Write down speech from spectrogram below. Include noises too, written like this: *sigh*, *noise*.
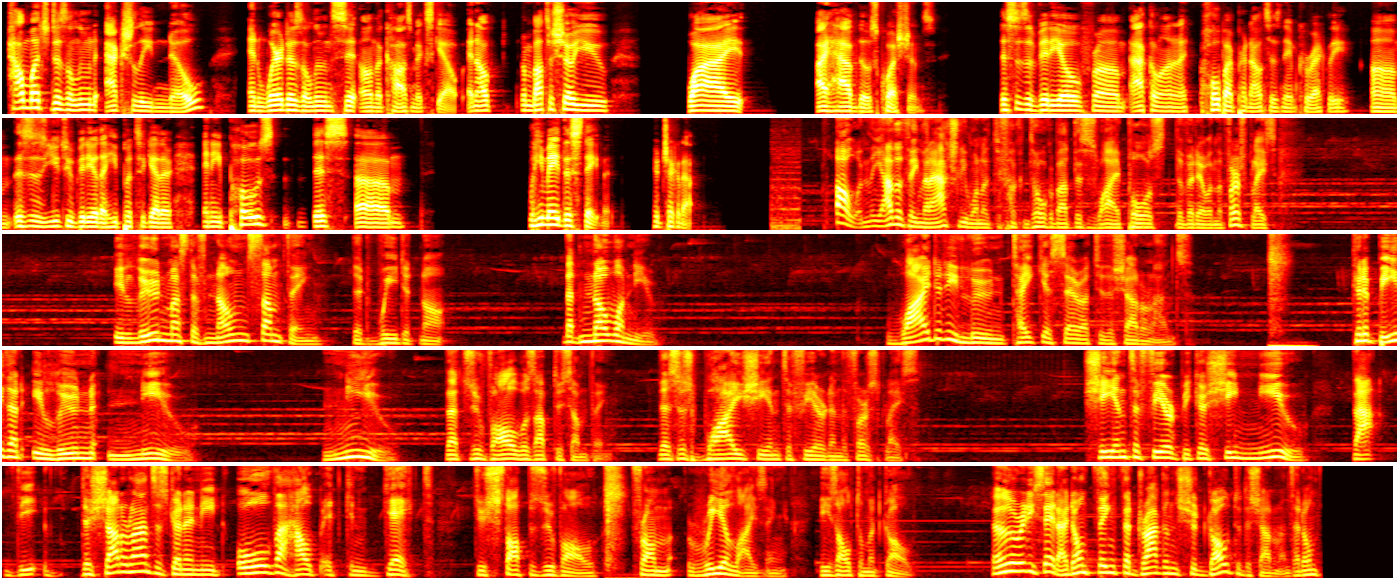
How much does Elune actually know, and where does Elune sit on the cosmic scale? And I'll, I'm about to show you why I have those questions. This is a video from Accolonn, and I hope I pronounce his name correctly. Um, this is a YouTube video that he put together, and he posed this. Um, he made this statement. Here, check it out. Oh, and the other thing that I actually wanted to fucking talk about, this is why I paused the video in the first place, Elune must have known something that we did not. That no one knew. Why did Elune take Ysera to the Shadowlands? Could it be that Elune knew, knew that Zovaal was up to something? This is why she interfered in the first place. She interfered because she knew that the the Shadowlands is going to need all the help it can get to stop Zovaal from realizing his ultimate goal. As I already said, I don't think the dragons should go to the Shadowlands. I don't.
